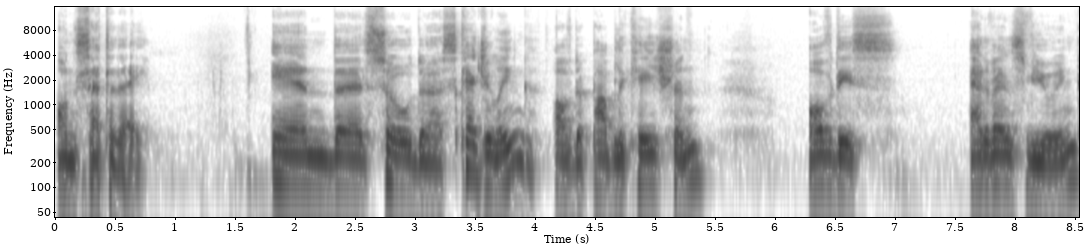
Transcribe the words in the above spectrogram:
on Saturday. And uh, so the scheduling of the publication of this advanced viewing,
